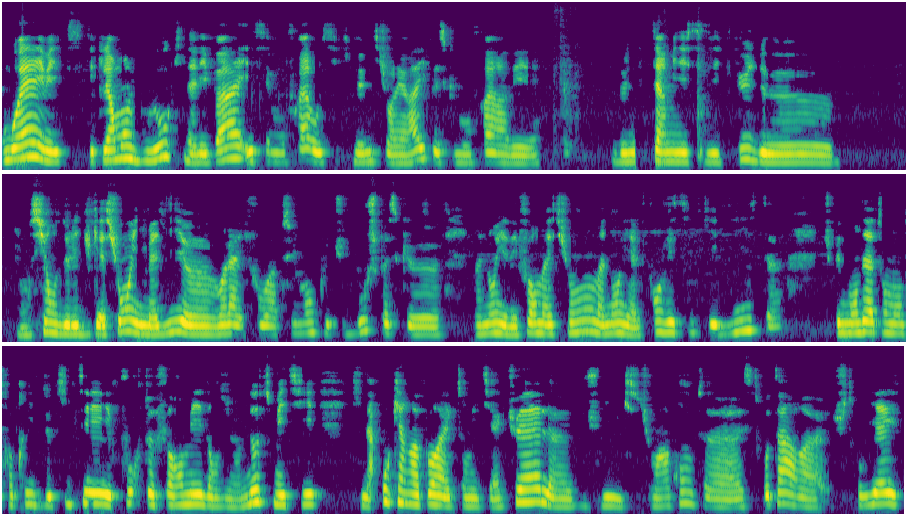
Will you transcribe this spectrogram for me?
Ouais, mais c'était clairement le boulot qui n'allait pas, et c'est mon frère aussi qui m'a mis sur les rails parce que mon frère avait venu terminer ses études. Euh, en sciences de l'éducation et il m'a dit euh, voilà il faut absolument que tu te bouges parce que maintenant il y a des formations maintenant il y a le FONGECIF qui existe. Tu peux demander à ton entreprise de quitter pour te former dans un autre métier qui n'a aucun rapport avec ton métier actuel. Je lui dis que tu me racontes? Euh, c'est trop tard euh, je suis trop vieille.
